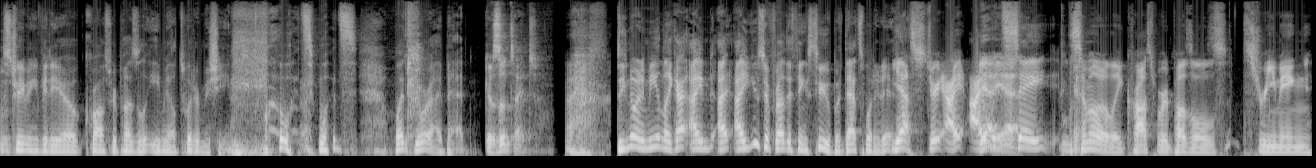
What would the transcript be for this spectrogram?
hmm. streaming video, crossword puzzle, email, Twitter machine. what's what's what's your iPad? Gesundheit. Do you know what I mean? Like I, I I use it for other things too, but that's what it is. Yes, straight. I, I Yeah, would yeah. say similarly crossword puzzles, streaming,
